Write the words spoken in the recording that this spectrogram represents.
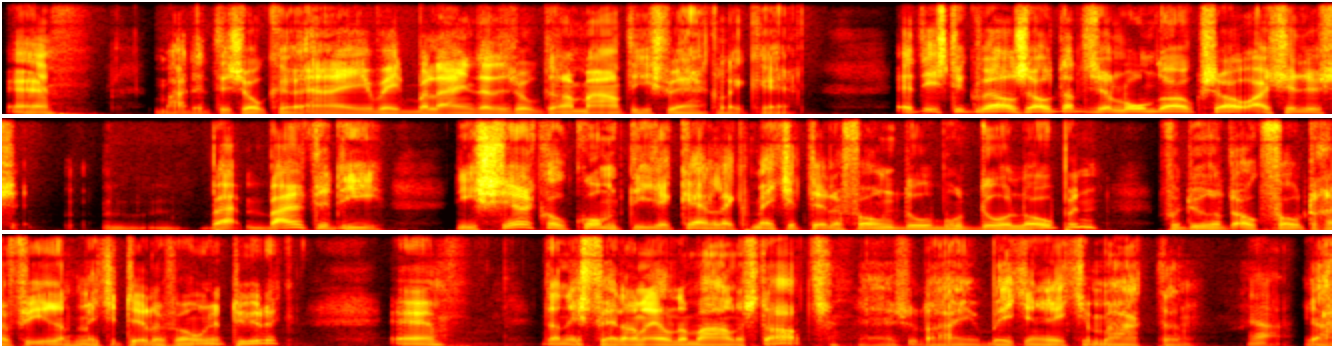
Eh, maar het is ook, eh, je weet, Berlijn, dat is ook dramatisch werkelijk. Het is natuurlijk wel zo, dat is in Londen ook zo, als je dus bu- buiten die, die cirkel komt die je kennelijk met je telefoon door moet doorlopen, voortdurend ook fotograferend met je telefoon natuurlijk, eh, dan is het verder een heel normale stad. Hè. Zodra je een beetje een ritje maakt, dan, Ja. ja,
